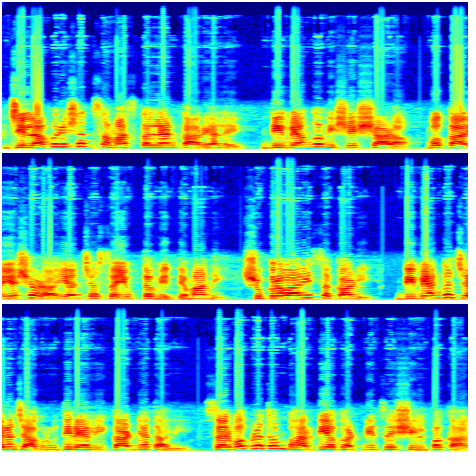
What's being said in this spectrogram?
जिल्हा परिषद समाज कल्याण कार्यालय दिव्यांग विशेष शाळा व कार्यशाळा यांच्या संयुक्त विद्यमाने शुक्रवारी सकाळी दिव्यांग जनजागृती रॅली काढण्यात आली. सर्वप्रथम भारतीय घटनेचे शिल्पकार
